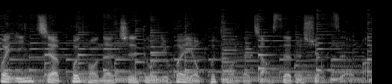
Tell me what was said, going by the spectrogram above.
会因着不同的制度，你会有不同的角色的选择吗？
